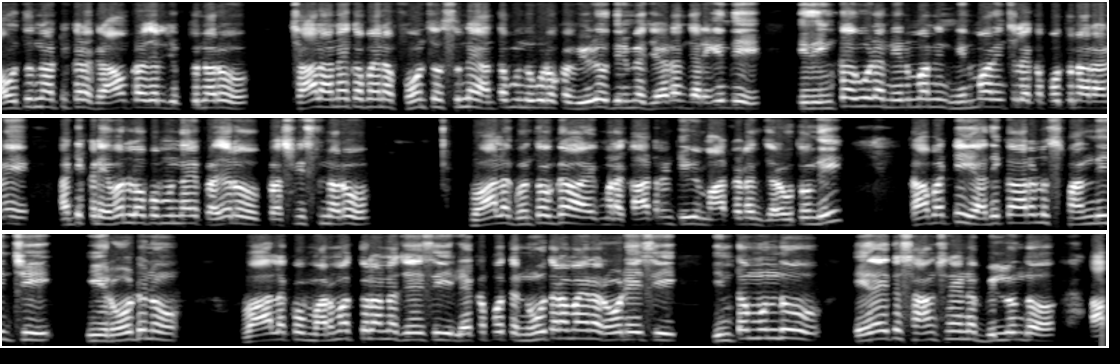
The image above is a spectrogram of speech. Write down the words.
అవుతున్నట్టు ఇక్కడ గ్రామ ప్రజలు చెప్తున్నారు. చాలా అనేకమైన ఫోన్స్ వస్తున్నాయి. అంతకుముందు కూడా ఒక వీడియో దీని మీద చేయడం జరిగింది. ఇది ఇంకా కూడా నిర్మాణ నిర్మాణించలేకపోతున్నారని అంటే ఇక్కడ ఎవరి లోపం ఉందని ప్రజలు ప్రశ్నిస్తున్నారు. వాళ్ళ గొంతుగా మన కాటన్ టీవీ మాట్లాడడం జరుగుతుంది. కాబట్టి అధికారులు స్పందించి ఈ రోడ్డును వాళ్ళకు మరమ్మతులన్న చేసి లేకపోతే నూతనమైన రోడ్ వేసి ఇంతకుముందు ఏదైతే శాంక్షన్ అయిన బిల్లు ఉందో ఆ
